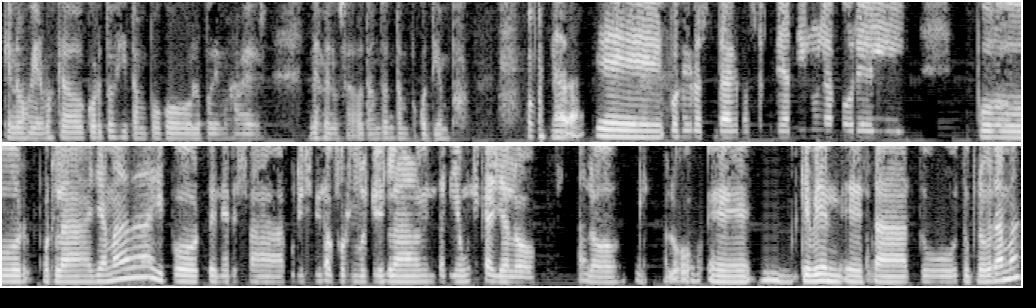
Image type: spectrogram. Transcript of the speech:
que nos hubiéramos quedado cortos y tampoco lo pudimos haber desmenuzado tanto en tan poco tiempo. Pues nada, eh, pues agradecerte a ti, Lula, por el por, por la llamada y por tener esa curiosidad por lo que es la ventanilla única y a los a los, a los eh, que ven está tu, tu programa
